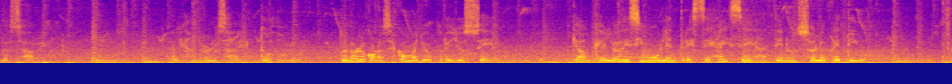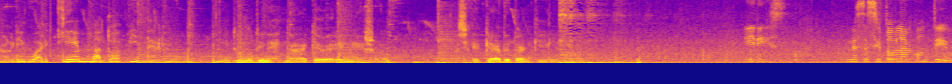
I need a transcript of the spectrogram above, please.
Lo sabe. Alejandro lo sabe todo. Tú no lo conoces como yo, pero yo sé que aunque él lo disimule entre ceja y ceja, tiene un solo objetivo. Averiguar quién mató a Peter. Y tú no tienes nada que ver en eso. Así que quédate tranquila. Iris, necesito hablar contigo.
